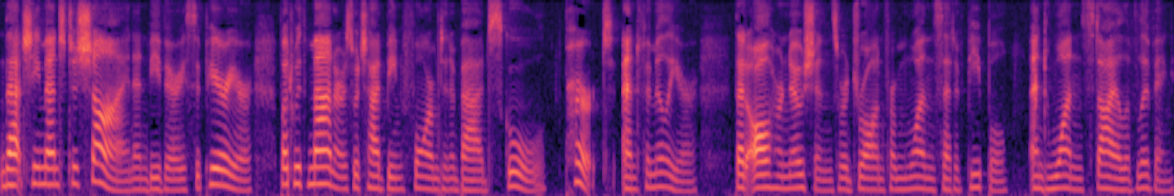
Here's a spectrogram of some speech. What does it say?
that she meant to shine and be very superior, but with manners which had been formed in a bad school, pert and familiar; that all her notions were drawn from one set of people, and one style of living;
